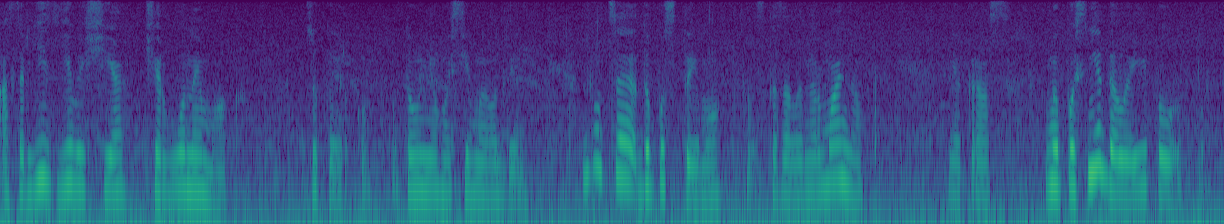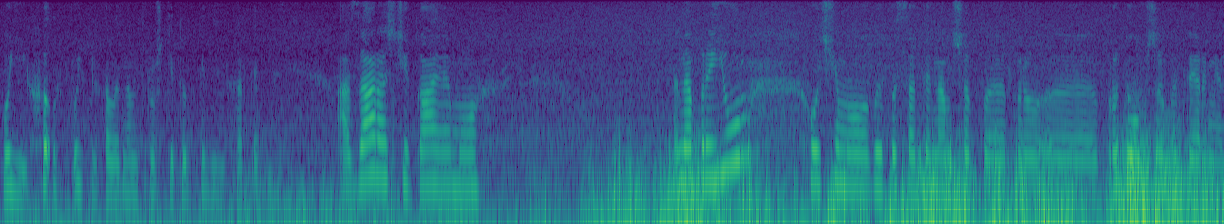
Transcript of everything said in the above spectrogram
А Сергій з'їв іще червоний мак, цукерку. Ото у нього 7,1. Ну, це допустимо. Сказали нормально. Якраз ми поснідали і поїхали. Поїхали нам трошки тут під'їхати. А зараз чекаємо на прийом. Хочемо виписати нам, щоб е, е, продовжили термін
